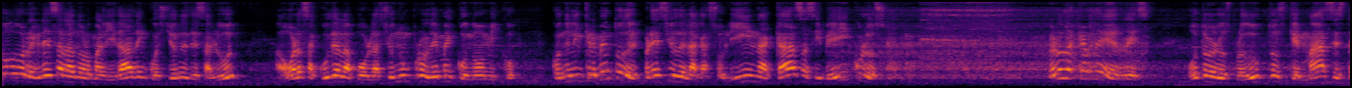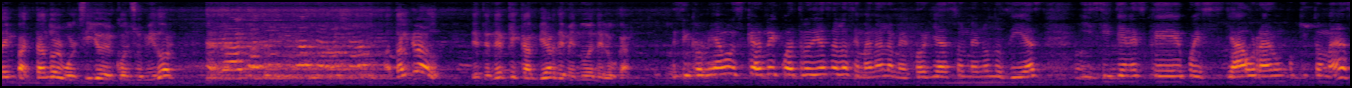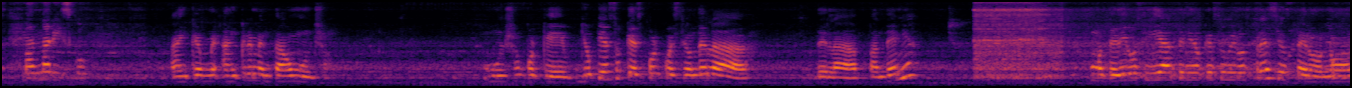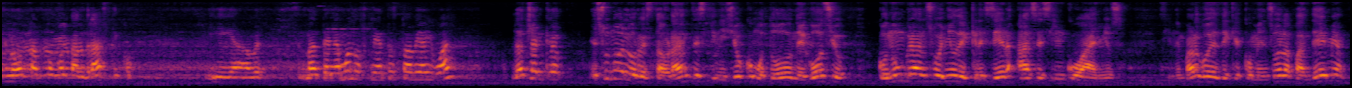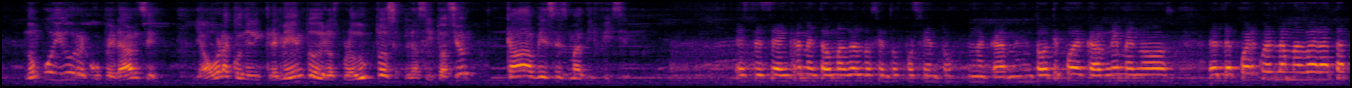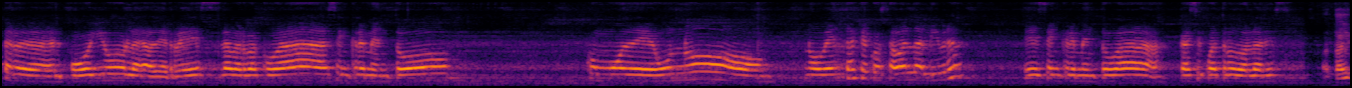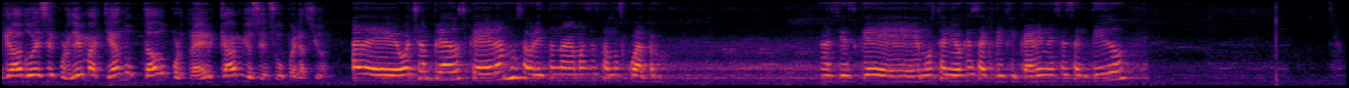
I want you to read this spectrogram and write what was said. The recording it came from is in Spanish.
todo regresa a la normalidad en cuestiones de salud, ahora sacude a la población un problema económico, con el incremento del precio de la gasolina, casas y vehículos. Pero la carne de res, otro de los productos que más está impactando al bolsillo del consumidor, a tal grado de tener que cambiar de menú en el hogar. Si comíamos carne cuatro días a la semana, a lo mejor ya son menos los días y sí tienes que pues ya ahorrar un poquito más. Más marisco. Ha incre- ha incrementado mucho. Mucho porque yo pienso que es por cuestión de la, de la pandemia. Como te digo, sí han tenido que subir los precios, pero no, no tampoco tan drástico. Y a ver, mantenemos los clientes todavía igual. La Chancla es uno de los restaurantes que inició como todo negocio, con un gran sueño de crecer hace cinco años. Sin embargo, desde que comenzó la pandemia, no han podido recuperarse y ahora con el incremento de los productos, la situación cada vez es más difícil. este, se ha incrementado más del 200% en la carne, en todo tipo de carne, menos el de puerco es la más barata, pero el pollo, la de res, la barbacoa se incrementó como de 1.90 que costaba la libra, eh, se incrementó a casi 4 dólares. A tal grado es el problema que han optado por traer cambios en su operación. De 8 empleados que éramos, ahorita nada más estamos 4. Así es que hemos tenido que sacrificar en ese sentido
